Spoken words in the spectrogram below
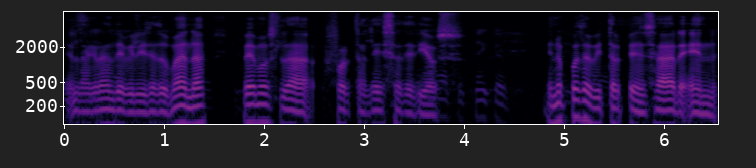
la gran debilidad humana, vemos la fortaleza de Dios. Y no puedo evitar pensar en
